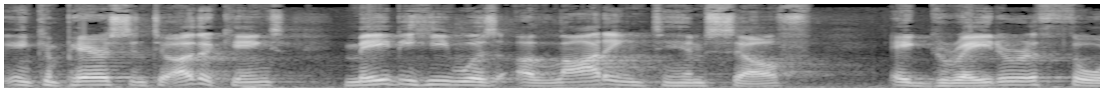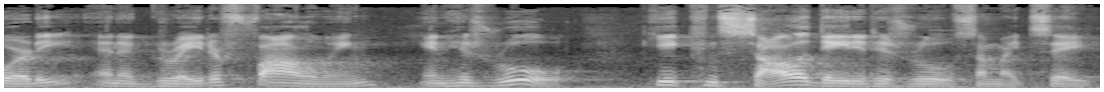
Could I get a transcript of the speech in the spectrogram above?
in comparison to other kings, maybe he was allotting to himself a greater authority and a greater following in his rule. He consolidated his rule, some might say.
